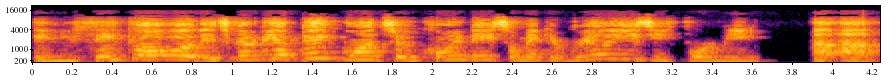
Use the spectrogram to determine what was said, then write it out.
and you think, oh, well, it's going to be a big one, so Coinbase will make it really easy for me. Uh-uh.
